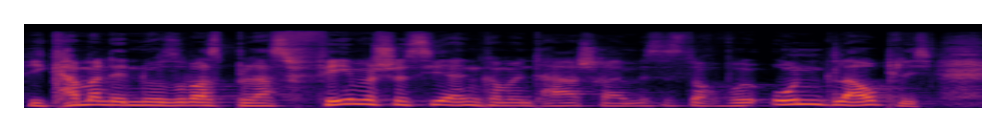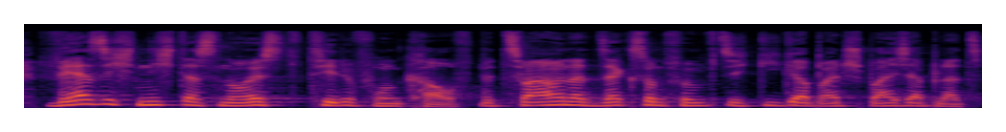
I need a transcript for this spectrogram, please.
Wie kann man denn nur sowas Blasphemisches hier in den Kommentar schreiben? Es ist doch wohl unglaublich. Wer sich nicht das neueste Telefon kauft mit 256 Gigabyte Speicherplatz,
